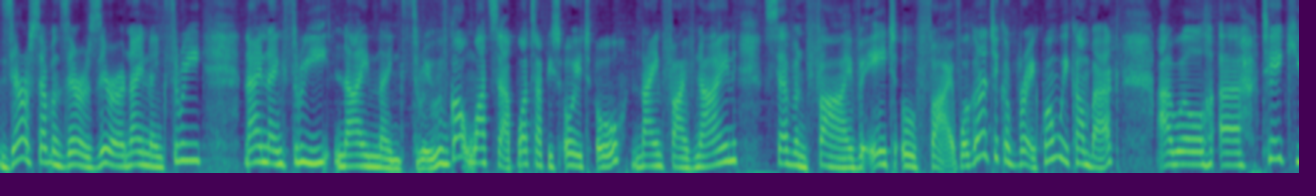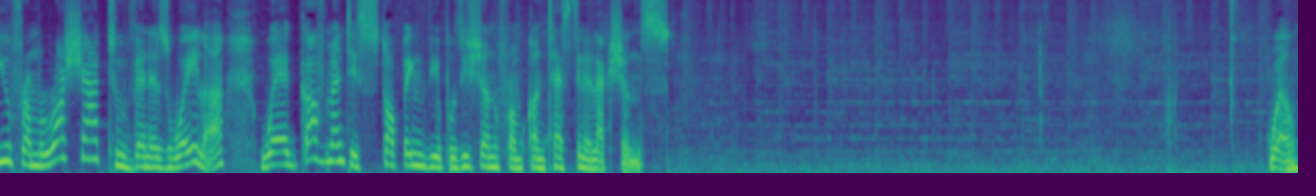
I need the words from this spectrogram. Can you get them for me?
0700-993-993-993. We've got WhatsApp. WhatsApp is 080-959-75805. We're going to take a break. When we come back, I will uh, take you from Russia to Venezuela, where government is stopping the opposition from contesting elections. Well,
